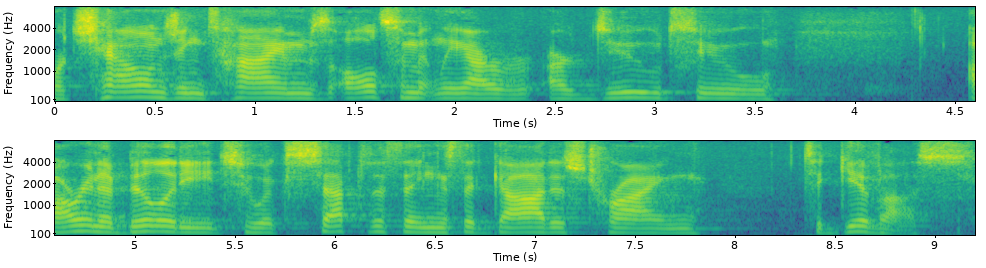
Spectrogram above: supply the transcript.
or challenging times ultimately are, are due to our inability to accept the things that God is trying to give us.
